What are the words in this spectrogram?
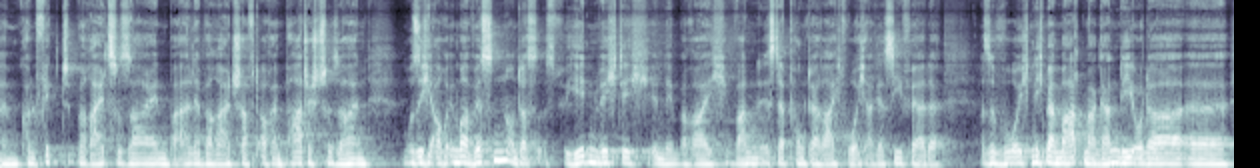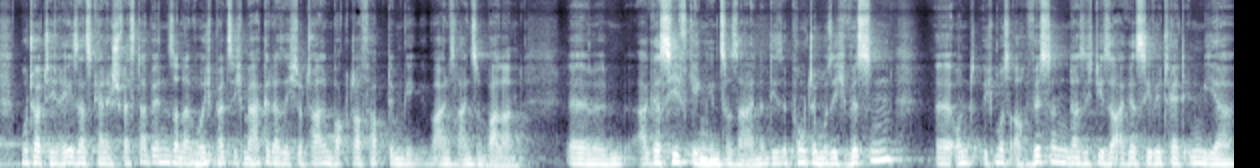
ähm, konfliktbereit zu sein, bei all der Bereitschaft auch empathisch zu sein, muss ich auch immer wissen, und das ist für jeden wichtig in dem Bereich, wann ist der Punkt erreicht, wo ich aggressiv werde. Also wo ich nicht mehr Mahatma Gandhi oder äh, Mutter Theresas kleine Schwester bin, sondern wo ich plötzlich merke, dass ich totalen Bock drauf habe, dem Gegenüber eins reinzuballern. Äh, aggressiv gegen ihn zu sein. Diese Punkte muss ich wissen äh, und ich muss auch wissen, dass ich diese Aggressivität in mir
